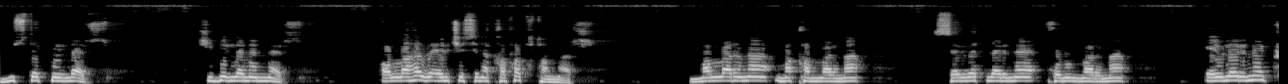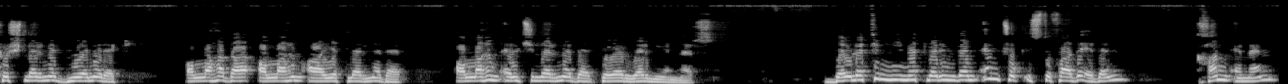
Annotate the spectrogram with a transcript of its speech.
müstekbirler, kibirlenenler, Allah'a ve elçisine kafa tutanlar, mallarına, makamlarına, servetlerine, konumlarına, evlerine, köşklerine güvenerek Allah'a da, Allah'ın ayetlerine de, Allah'ın elçilerine de değer vermeyenler, devletin nimetlerinden en çok istifade eden, kan emen,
